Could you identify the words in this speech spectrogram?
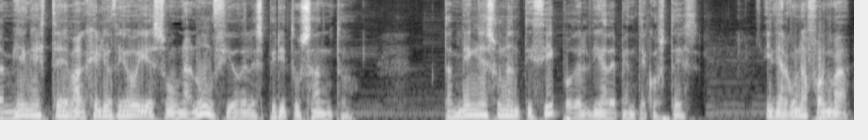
También este Evangelio de hoy es un anuncio del Espíritu Santo. También es un anticipo del día de Pentecostés y de alguna forma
